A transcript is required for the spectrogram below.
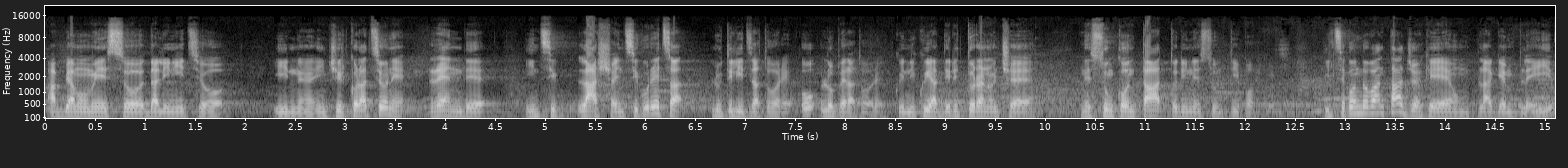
abbiamo messo dall'inizio in, in, circolazione, rende in, lascia in sicurezza l'utilizzatore o l'operatore, quindi qui addirittura non c'è nessun contatto di nessun tipo. Il secondo vantaggio è che è un plug and play,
